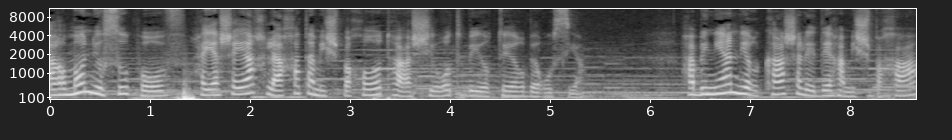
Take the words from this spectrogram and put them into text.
ארמון יוסופוב היה שייך לאחת המשפחות העשירות ביותר ברוסיה. הבניין נרכש על ידי המשפחה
